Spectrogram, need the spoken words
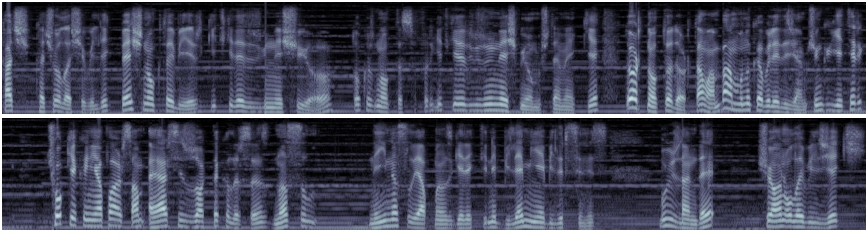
Kaç kaça ulaşabildik? 5.1 gitgide düzgünleşiyor. 9.0 gitgide düzgünleşmiyormuş demek ki. 4.4 tamam ben bunu kabul edeceğim. Çünkü yeteri çok yakın yaparsam eğer siz uzakta kalırsanız nasıl neyi nasıl yapmanız gerektiğini bilemeyebilirsiniz. Bu yüzden de şu an olabilecek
